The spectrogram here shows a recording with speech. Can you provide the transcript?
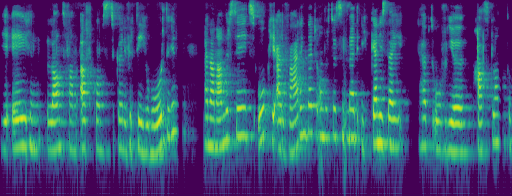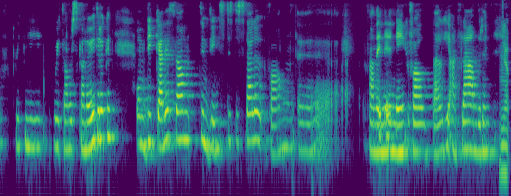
je eigen land van afkomst te kunnen vertegenwoordigen, en dan anderzijds ook je ervaring dat je ondertussen met, je kennis dat je hebt over je gastland, of ik weet niet hoe je het anders kan uitdrukken, om die kennis dan ten dienste te stellen van uh, van in, in mijn geval België en Vlaanderen. Ja,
